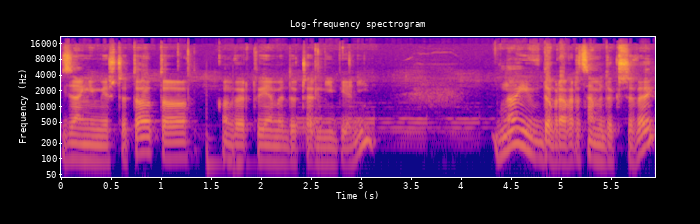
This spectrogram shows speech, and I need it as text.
I zanim jeszcze to, to konwertujemy do czerni bieli. No i dobra, wracamy do krzywej.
